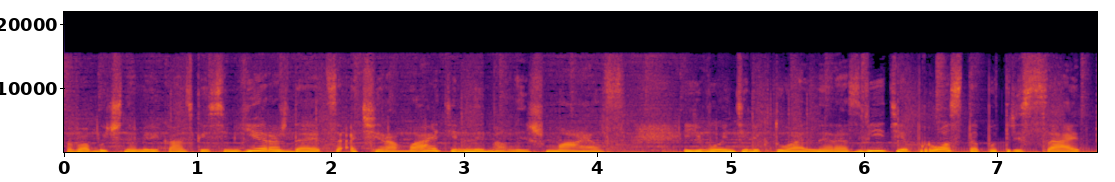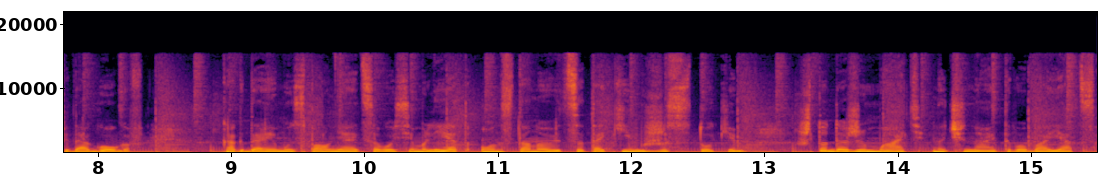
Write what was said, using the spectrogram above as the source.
В обычной американской семье рождается очаровательный малыш Майлз. Его интеллектуальное развитие просто потрясает педагогов. Когда ему исполняется 8 лет, он становится таким жестоким, что даже мать начинает его бояться.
